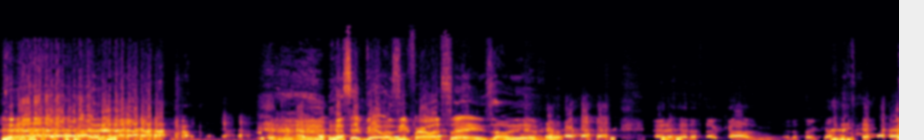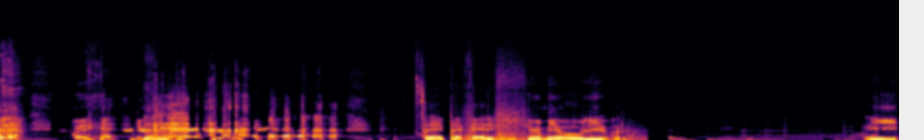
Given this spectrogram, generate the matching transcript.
Recebemos informações ao vivo. Era, era sarcasmo, era sarcasmo. Foi- Você prefere filme ou livro? Ih.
